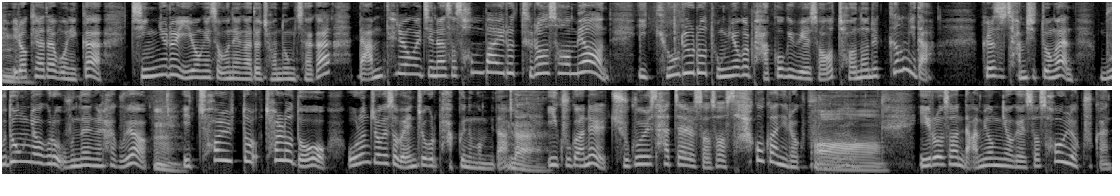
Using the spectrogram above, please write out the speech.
음. 이렇게 하다 보니까 직류를 이용해서 운행하던 전동차가 남태령을 지나서 선바위로 들어서면 이 교류로 동력을 바꾸기 위해서 전원을 끕니다. 그래서 잠시 동안 무동력으로 운행을 하고요. 음. 이 철도 철로도 오른쪽에서 왼쪽으로 바꾸는 겁니다. 네. 이 구간을 죽을 사자를 써서 사구간이라고 부르고요. 어. 1호선 남영역에서 서울역 구간,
